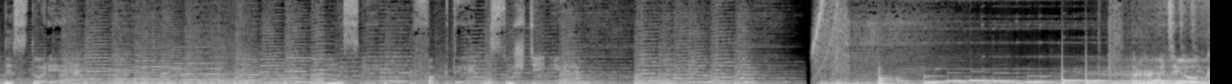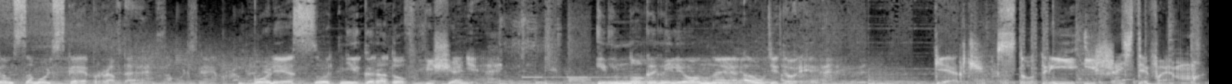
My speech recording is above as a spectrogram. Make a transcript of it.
Предыстория. Мысли, факты, суждения. Радио «Комсомольская правда». Более сотни городов вещания и многомиллионная аудитория. Керчь 103 и 6 FM.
